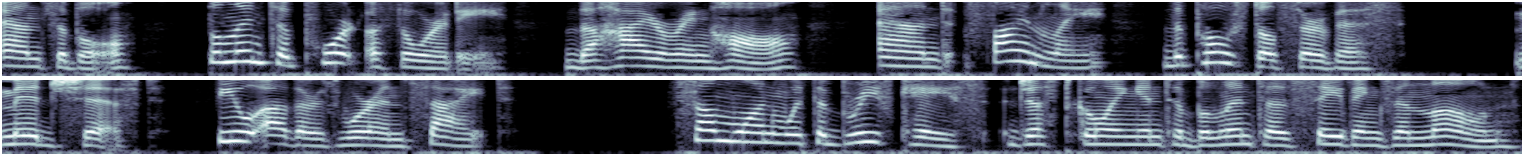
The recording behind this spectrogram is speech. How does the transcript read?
Ansible, Belinta Port Authority, the hiring hall, and, finally, the postal service. Mid shift, Few others were in sight. Someone with a briefcase just going into Belinta's savings and loan.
